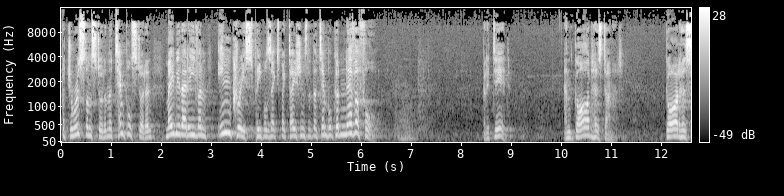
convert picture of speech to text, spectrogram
But Jerusalem stood and the temple stood, and maybe that even increased people's expectations that the temple could never fall. But it did. And God has done it. God has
